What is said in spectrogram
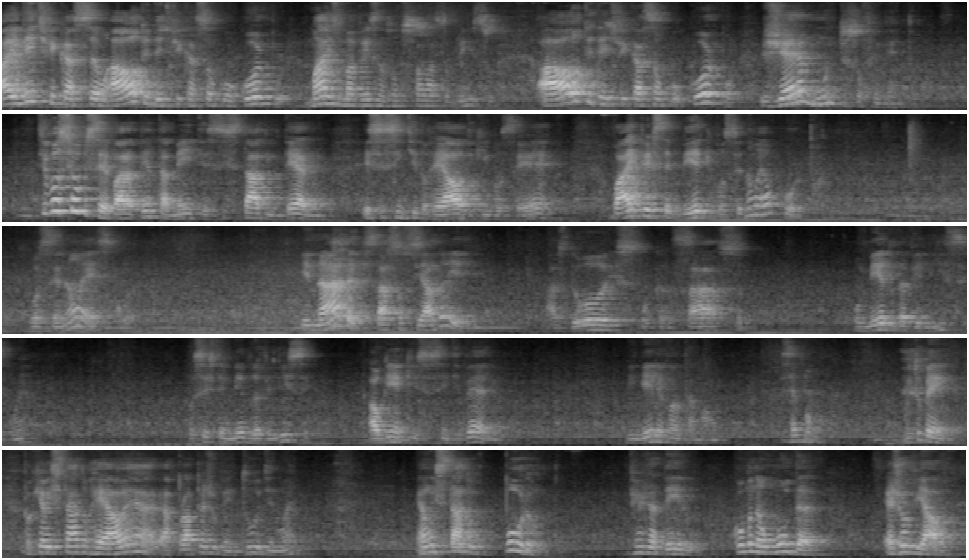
A identificação, a autoidentificação com o corpo, mais uma vez nós vamos falar sobre isso. A autoidentificação com o corpo gera muito sofrimento. Se você observar atentamente esse estado interno, esse sentido real de quem você é, vai perceber que você não é o corpo. Você não é esse corpo. E nada que está associado a ele. As dores, o cansaço, o medo da velhice, não é? Vocês têm medo da velhice? Alguém aqui se sente velho? Ninguém levanta a mão. Isso é bom. Muito bem. Porque o estado real é a própria juventude, não é? É um estado puro, verdadeiro. Como não muda, é jovial,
